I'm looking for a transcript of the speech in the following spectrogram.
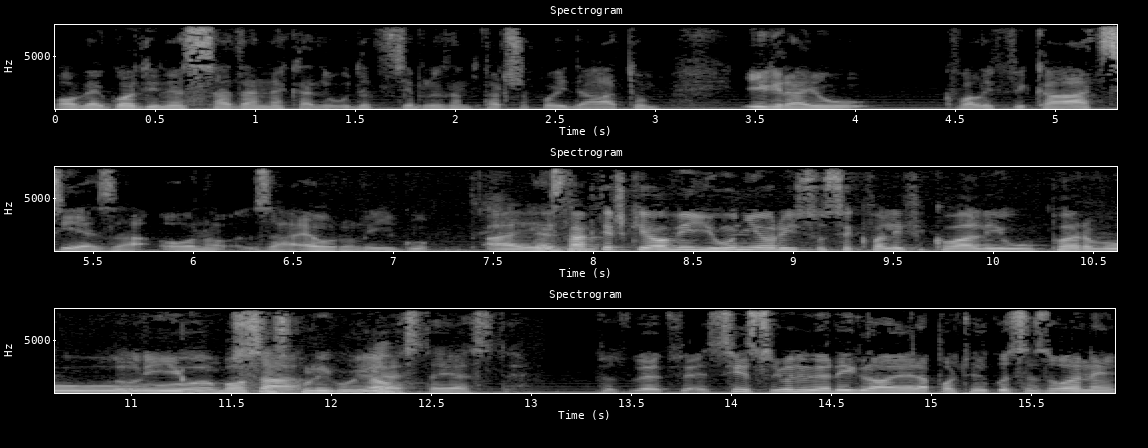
ove godine sada nekad u decembru, ne znam tačno koji datum, igraju kvalifikacije za ono za Euroligu. A i znam, faktički ovi juniori su se kvalifikovali u prvu ligu, bosansku sa, ligu, jel? Jeste, jeste. Svi su juniori igrao jer na početku sezone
